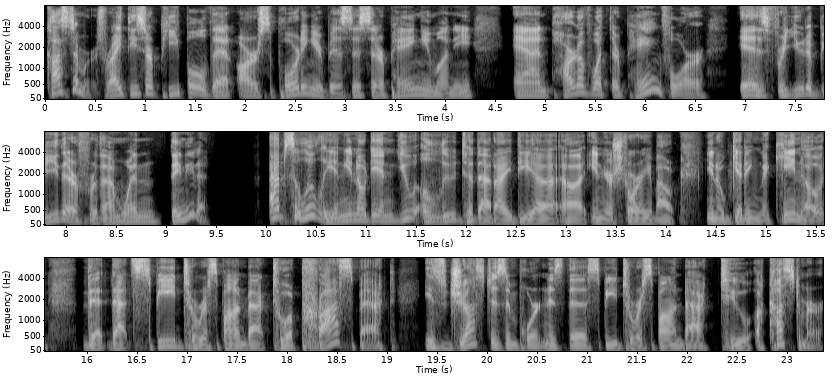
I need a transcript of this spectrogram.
customers, right? These are people that are supporting your business, that are paying you money. And part of what they're paying for is for you to be there for them when they need it. Absolutely. And, you know, Dan, you allude to that idea uh, in your story about, you know, getting the keynote that that speed to respond back to a prospect is just as important as the speed to respond back to a customer.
